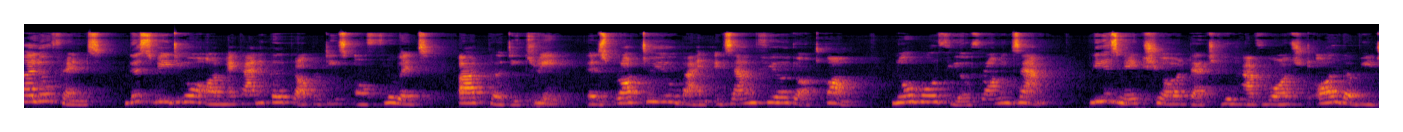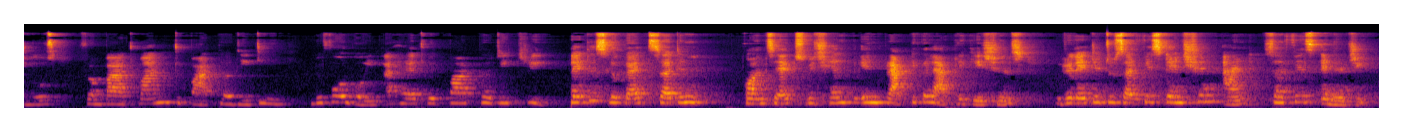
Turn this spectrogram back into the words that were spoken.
Hello friends, this video on mechanical properties of fluids part 33 is brought to you by examfear.com. No more fear from exam. Please make sure that you have watched all the videos from part 1 to part 32 before going ahead with part 33. Let us look at certain concepts which help in practical applications related to surface tension and surface energy.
